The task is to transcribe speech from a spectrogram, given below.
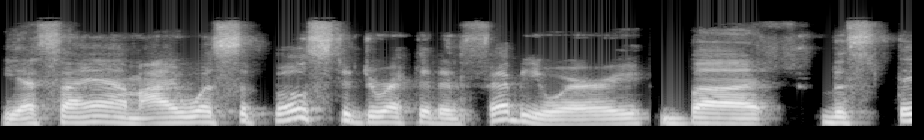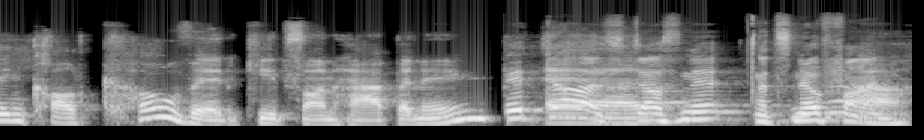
Yes, I am. I was supposed to direct it in February, but this thing called COVID keeps on happening. It does, doesn't it? It's no yeah, fun.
